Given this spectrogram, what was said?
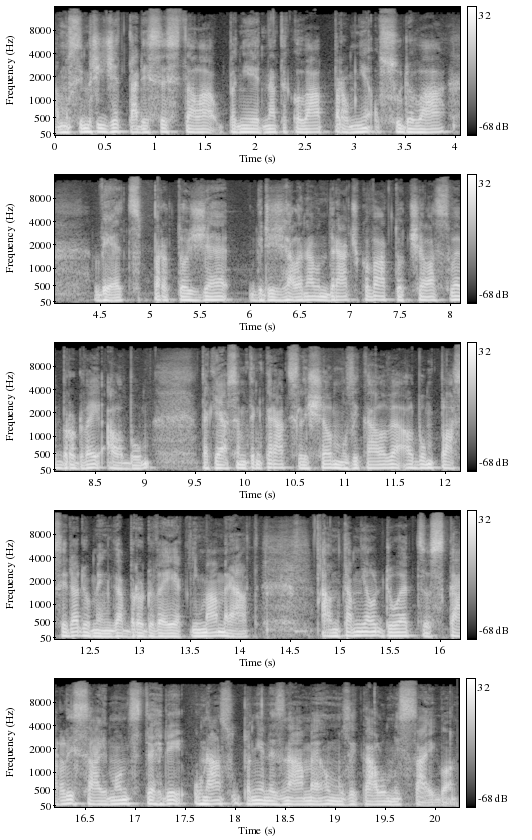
A musím říct, že tady se stala úplně jedna taková pro mě osudová věc, protože když Helena Vondráčková točila své Broadway album, tak já jsem tenkrát slyšel muzikálové album Placida Dominga Broadway, jak ní mám rád. A on tam měl duet s Carly Simons, tehdy u nás úplně neznámého muzikálu Miss Saigon.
